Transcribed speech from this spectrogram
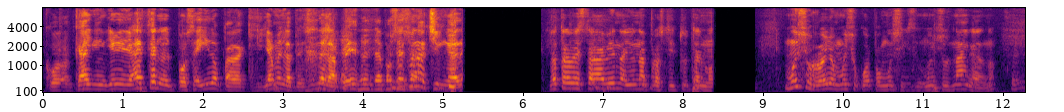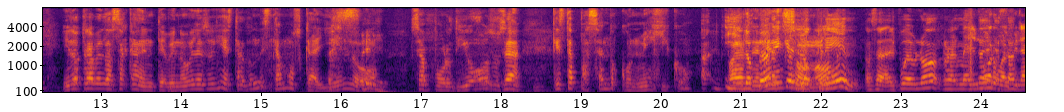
con- que alguien llegue y diga, ah, este es el poseído para que llame la atención de la. De Pues es una chingadera. La otra vez estaba viendo, hay una prostituta en muy su rollo, muy su cuerpo, muy, sus- muy sus nalgas, ¿no? Y la otra vez la sacan en TV novelas, oye, ¿hasta dónde estamos cayendo? Sí. O sea, por Dios, o sea, ¿qué está pasando con México? Ah, Y lo peor es que eso, lo ¿no? creen. O sea, el pueblo realmente El morbo al está final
